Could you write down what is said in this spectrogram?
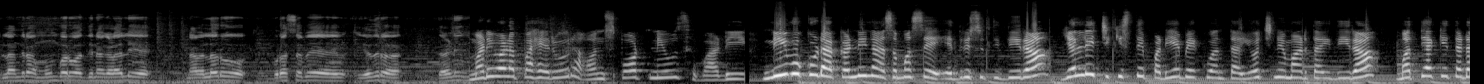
ಇಲ್ಲಾಂದ್ರೆ ಮುಂಬರುವ ದಿನಗಳಲ್ಲಿ ನಾವೆಲ್ಲರೂ ಪುರಸಭೆ ಎದುರು ಧರಣಿ Madivalappa Herur on spot news Wadi ನೀವು ಕೂಡ ಕಣ್ಣಿನ ಸಮಸ್ಯೆ ಎದುರಿಸುತ್ತಿದ್ದೀರಾ? ಎಲ್ಲಿ ಚಿಕಿತ್ಸೆ ಪಡೆಯಬೇಕು ಅಂತ ಯೋಚನೆ ಮಾಡ್ತಾ ಇದ್ದೀರಾ? ಮತ್ಯಾಕೆ ತಡ?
